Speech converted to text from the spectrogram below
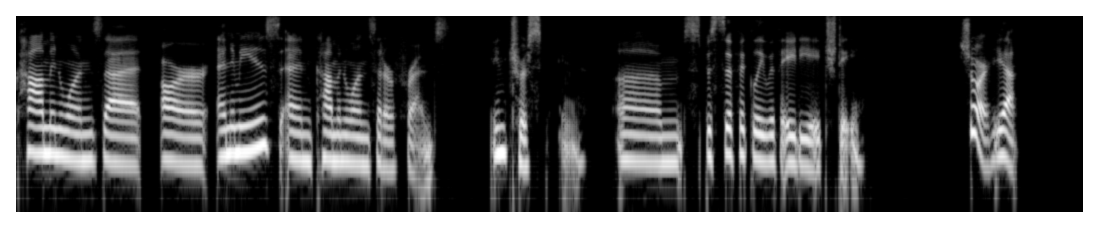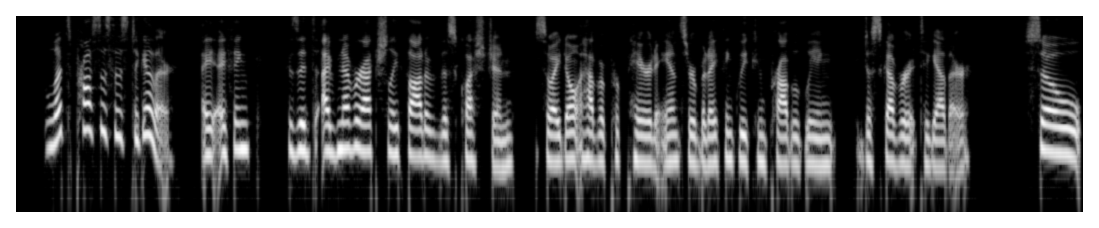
common ones that are enemies and common ones that are friends. Interesting. Um, specifically with ADHD. Sure. Yeah. Let's process this together. I, I think because it's I've never actually thought of this question, so I don't have a prepared answer, but I think we can probably discover it together. So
